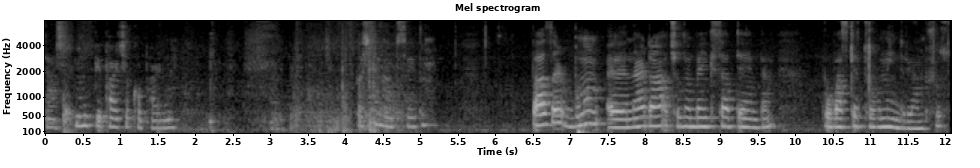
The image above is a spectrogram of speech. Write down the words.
Tamam, bir parça kopardım. Başka ne yapsaydım? Bazıları bunun e, nereden açıldığını ben iki saat denedim. Bu basket topunu indiriyormuşuz.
